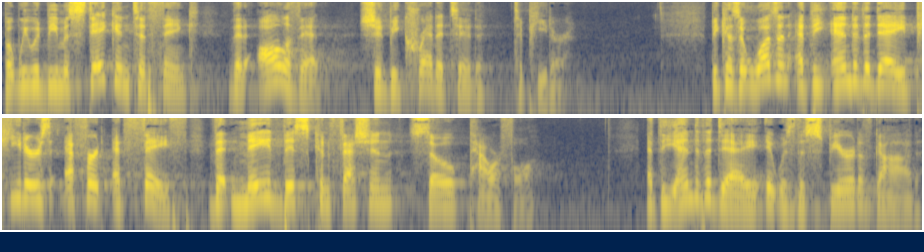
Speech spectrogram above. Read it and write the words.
But we would be mistaken to think that all of it should be credited to Peter. Because it wasn't at the end of the day Peter's effort at faith that made this confession so powerful. At the end of the day, it was the Spirit of God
